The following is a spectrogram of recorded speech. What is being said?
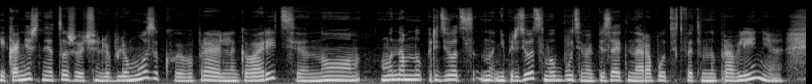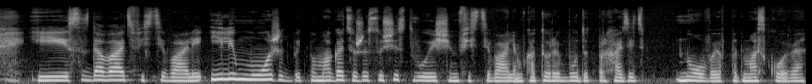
И, конечно, я тоже очень люблю музыку, и вы правильно говорите, но нам ну, придется, ну, не придется, мы будем обязательно работать в этом направлении и создавать фестивали, или, может быть, помогать уже существующим фестивалям, которые будут проходить новое в Подмосковье.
